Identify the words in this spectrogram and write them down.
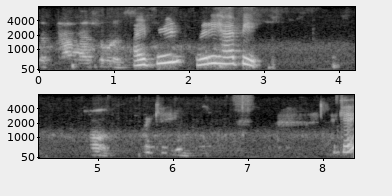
that ma'am has showed us? I feel very happy. Oh, Okay. Okay.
